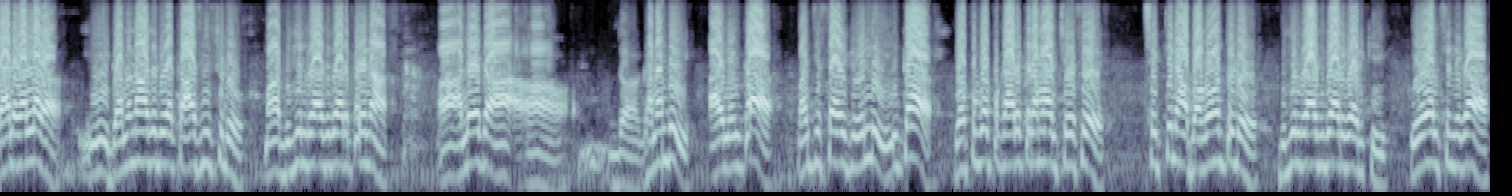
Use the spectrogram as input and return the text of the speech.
దానివల్ల ఈ గణనాథుడి యొక్క ఆశీస్సులు మా బిజిల్ రాజు గారి పైన అనేక ఆ, ద- ఘనండి ఆయన ఇంకా మంచి స్థాయికి వెళ్ళి ఇంకా గొప్ప గొప్ప కార్యక్రమాలు చేసే శక్తిని ఆ భగవంతుడు బిజిల్ రాజు గారి గారికి ఇవ్వాల్సిందిగా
